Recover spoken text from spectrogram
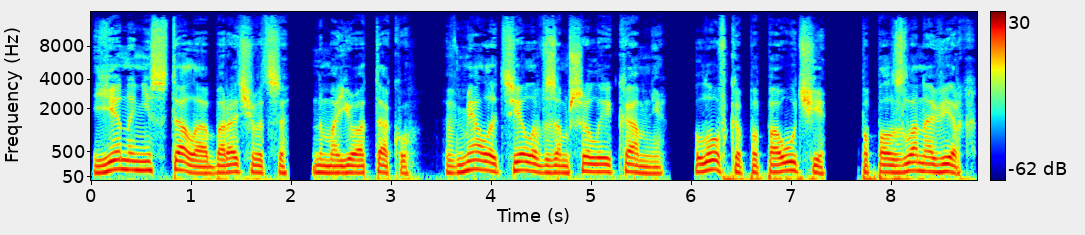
Ена не стала оборачиваться на мою атаку, вмяла тело в замшелые камни, ловко по паучьи поползла наверх,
